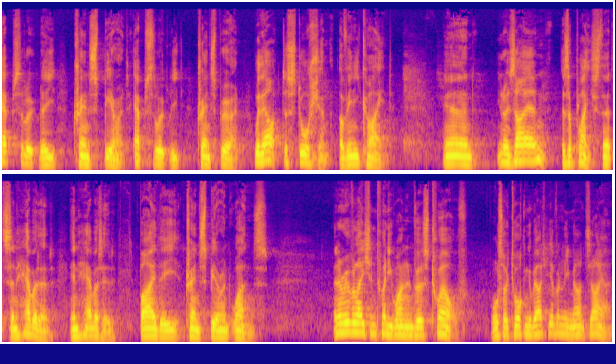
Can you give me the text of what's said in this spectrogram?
absolutely transparent, absolutely transparent, without distortion of any kind. And, you know, Zion is a place that's inhabited, inhabited by the transparent ones. And in Revelation 21 and verse 12, also talking about heavenly Mount Zion,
